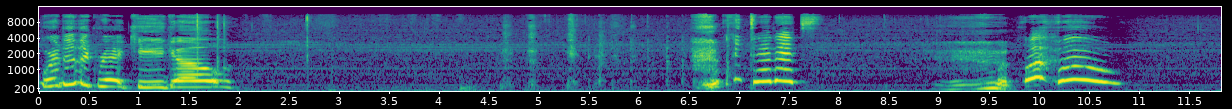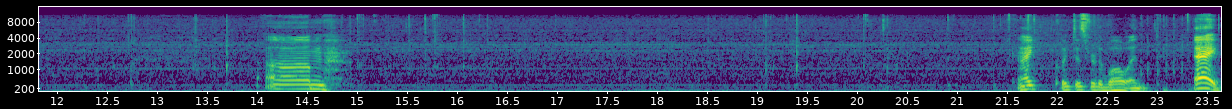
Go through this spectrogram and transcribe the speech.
Where did the gray key go? I did it! Woohoo! Um. Can I click this for the wall and Hey,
